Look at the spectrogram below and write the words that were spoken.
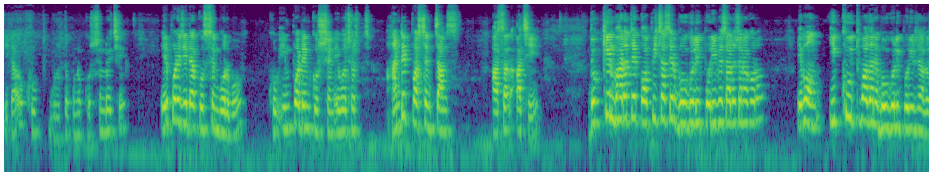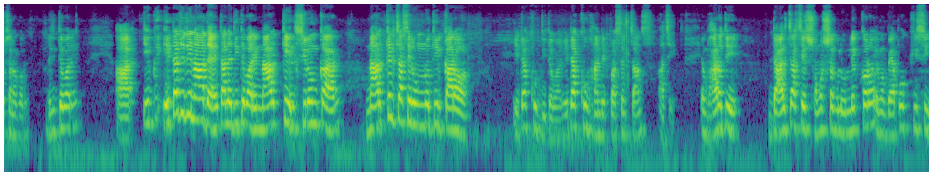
এটাও খুব গুরুত্বপূর্ণ কোশ্চেন রয়েছে। এরপরে যেটা কোশ্চেন বলব, খুব ইম্পর্টেন্ট কোশ্চেন এবছর হান্ড্রেড পার্সেন্ট চান্স আসার আছে। দক্ষিণ ভারতে কফি চাষের ভৌগোলিক পরিবেশ আলোচনা করো এবং ইক্ষু উৎপাদনে ভৌগোলিক পরিবেশ আলোচনা করো। দিতে পারে। আর এটা যদি না দেয়, তাহলে দিতে পারে নারকেল, শ্রীলঙ্কার নারকেল চাষের উন্নতির কারণ। এটা খুব দিতে পারে। এটা খুব হান্ড্রেড পার্সেন্ট চান্স আছে। এবং ভারতে ডাল চাষের সমস্যাগুলো উল্লেখ করো এবং ব্যাপক কৃষি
